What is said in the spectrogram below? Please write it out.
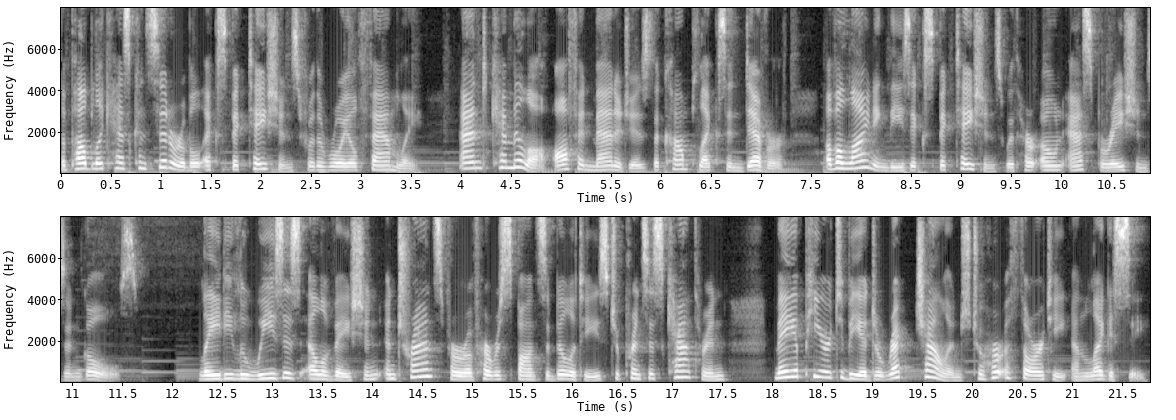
The public has considerable expectations for the royal family, and Camilla often manages the complex endeavor of aligning these expectations with her own aspirations and goals. Lady Louise's elevation and transfer of her responsibilities to Princess Catherine may appear to be a direct challenge to her authority and legacy.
